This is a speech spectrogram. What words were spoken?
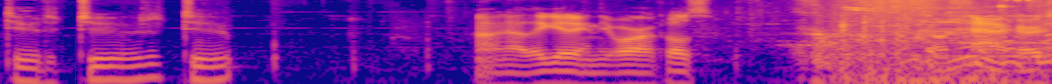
do, do, do, do. Oh no, they're getting the oracles. Hackers.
